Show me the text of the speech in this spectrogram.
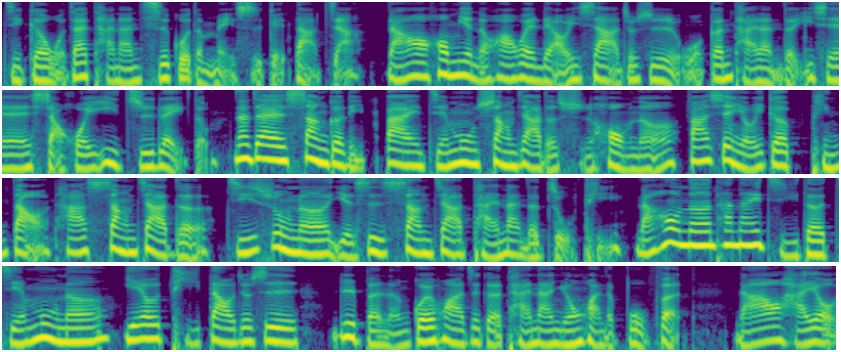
几个我在台南吃过的美食给大家。然后后面的话会聊一下，就是我跟台南的一些小回忆之类的。那在上个礼拜节目上架的时候呢，发现有一个频道，它上架的集数呢，也是上架台南的主题。然后呢，他那一集的节目呢，也有提到，就是日本人规划这个台南圆环的部分。然后还有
